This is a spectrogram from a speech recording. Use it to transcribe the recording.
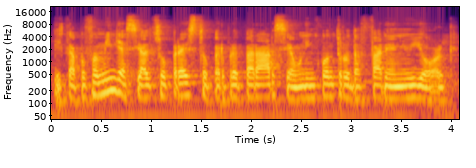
Il capofamiglia si alzò presto per prepararsi a un incontro d'affari a New York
